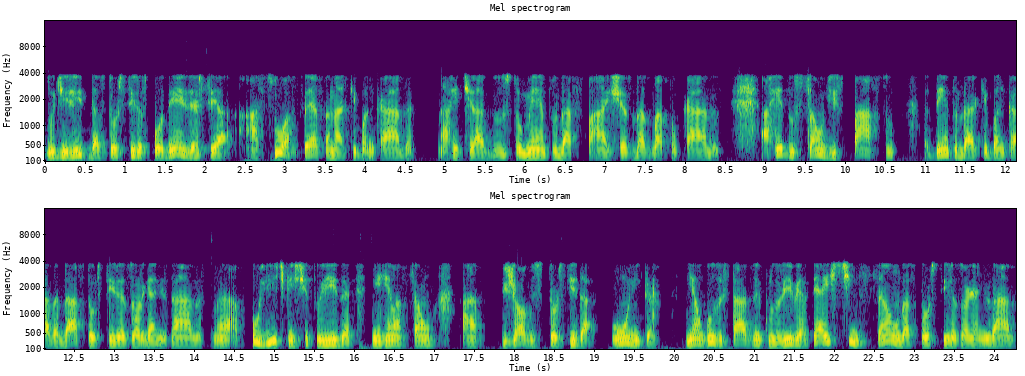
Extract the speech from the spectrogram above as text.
do direito das torcidas poder exercer a, a sua festa na arquibancada, a retirada dos instrumentos, das faixas, das batucadas, a redução de espaço dentro da arquibancada das torcidas organizadas, né? a política instituída em relação a jogos de torcida única, em alguns estados, inclusive, até a extinção das torcidas organizadas.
